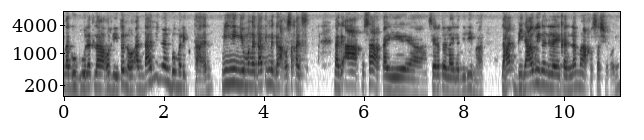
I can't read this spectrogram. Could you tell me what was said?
nagugulat lang ako dito, no? Ang dami nilang bumaliktad, meaning yung mga dating nag-aakusa kay, nag-aakusa kay uh, Senator Laila de Lima, lahat binawi na nila yung kanilang mga akusasyon,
